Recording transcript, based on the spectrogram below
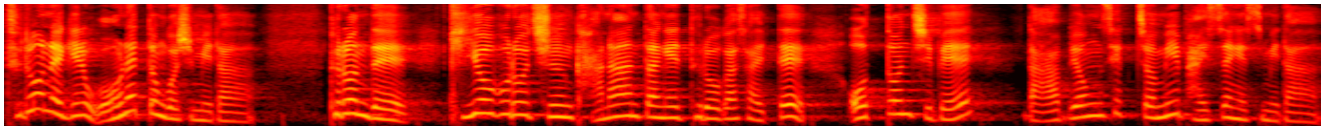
드러내기를 원했던 것입니다. 그런데 기업으로 준 가나안 땅에 들어가 살 때 어떤 집에 나병색점이 발생했습니다.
